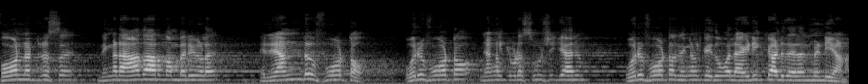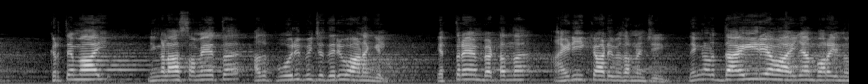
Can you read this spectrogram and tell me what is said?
ഫോൺ അഡ്രസ്സ് നിങ്ങളുടെ ആധാർ നമ്പറുകൾ രണ്ട് ഫോട്ടോ. ഒരു ഫോട്ടോ ഞങ്ങൾക്ക് ഇവിടെ സൂക്ഷിക്കാനും ഒരു ഫോട്ടോ നിങ്ങൾക്ക് ഇതുപോലെ ഐ ഡി കാർഡ് തരാൻ വേണ്ടിയാണ്. കൃത്യമായി നിങ്ങൾ ആ സമയത്ത് അത് പൂരിപ്പിച്ച് തരുവാണെങ്കിൽ എത്രയും പെട്ടെന്ന് ഐ ഡി കാർഡ് വിതരണം ചെയ്യും. നിങ്ങൾ ധൈര്യമായി ഞാൻ പറയുന്നു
